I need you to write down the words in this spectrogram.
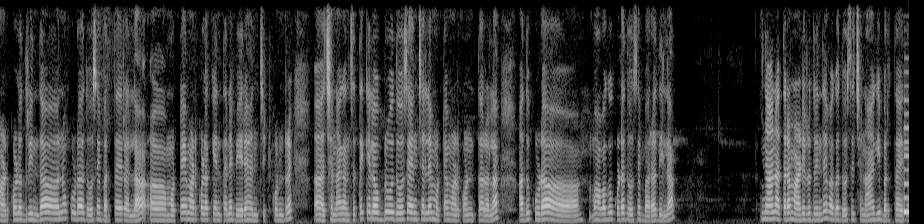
ಮಾಡ್ಕೊಳ್ಳೋದ್ರಿಂದನೂ ಕೂಡ ದೋಸೆ ಬರ್ತಾ ಇರಲ್ಲ. ಮೊಟ್ಟೆ ಮಾಡ್ಕೊಳ್ಳೋಕ್ಕೆ ಅಂತಲೇ ಬೇರೆ ಹಂಚಿಟ್ಕೊಂಡ್ರೆ ಚೆನ್ನಾಗಿ ಅನಿಸುತ್ತೆ. ಕೆಲವೊಬ್ಬರು ದೋಸೆ ಹಂಚಲ್ಲೇ ಮೊಟ್ಟೆ ಮಾಡ್ಕೊತಾರಲ್ಲ, ಅದು ಕೂಡ ಆವಾಗೂ ಕೂಡ ದೋಸೆ ಬರೋದಿಲ್ಲ. ನಾನು ಆ ಥರ ಮಾಡಿರೋದ್ರಿಂದ ಇವಾಗ ದೋಸೆ ಚೆನ್ನಾಗಿ ಬರ್ತಾ ಇದೆ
